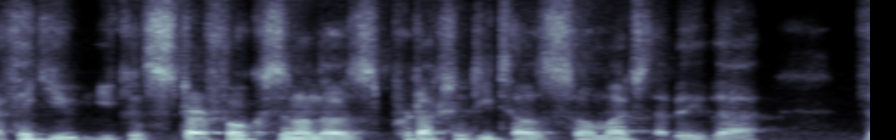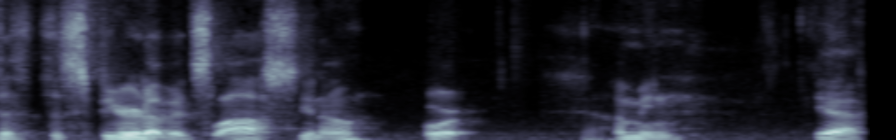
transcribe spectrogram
I think you you can start focusing on those production details so much that the the the, the spirit of it's lost, you know. Or, yeah. I mean, yeah.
